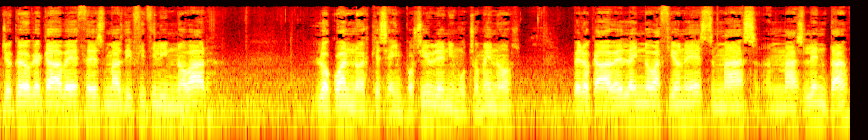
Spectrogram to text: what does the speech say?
Yo creo que cada vez es más difícil innovar, lo cual no es que sea imposible, ni mucho menos, pero cada vez la innovación es más, más lenta.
